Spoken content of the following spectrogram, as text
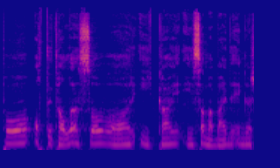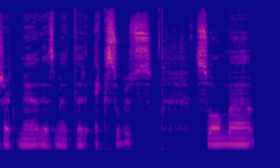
på 80-tallet så var IKAI i samarbeid engasjert med det som heter Exobus, som eh,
